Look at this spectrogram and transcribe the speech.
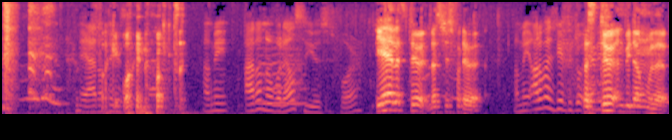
yeah, I don't Fuck think it. it's. Why not? I mean, I don't know what else to use it for. Yeah, let's do it. Let's just do it. I mean, otherwise we have to go. Let's do it and be done with it.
